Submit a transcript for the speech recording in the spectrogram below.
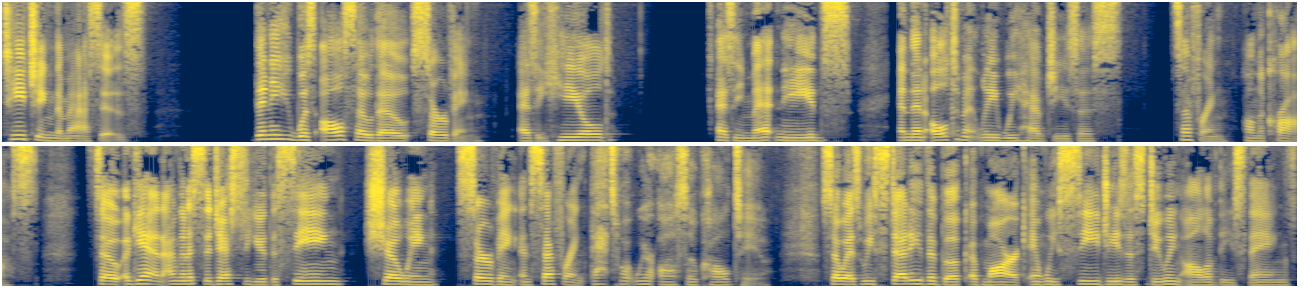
teaching the masses. Then he was also, though, serving as he healed, as he met needs. And then ultimately, we have Jesus suffering on the cross. So, again, I'm going to suggest to you the seeing, showing, serving, and suffering. That's what we're also called to. So as we study the book of Mark and we see Jesus doing all of these things,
